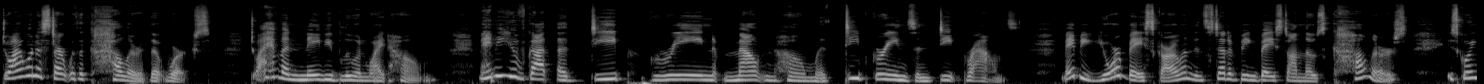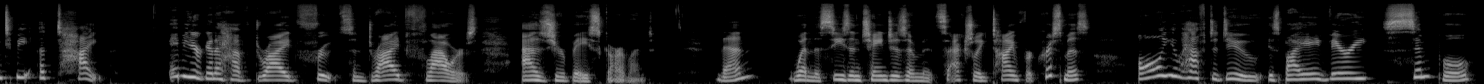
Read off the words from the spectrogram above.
Do I want to start with a color that works? Do I have a navy blue and white home? Maybe you've got a deep green mountain home with deep greens and deep browns. Maybe your base garland, instead of being based on those colors, is going to be a type. Maybe you're going to have dried fruits and dried flowers as your base garland. Then when the season changes and it's actually time for Christmas, all you have to do is buy a very simple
